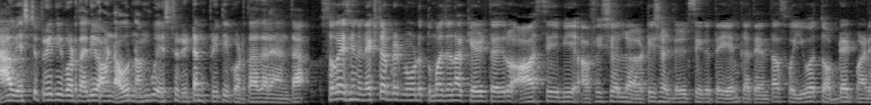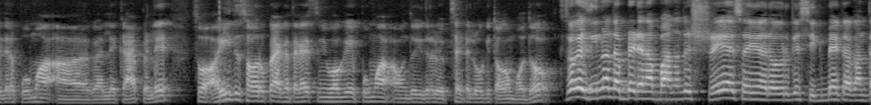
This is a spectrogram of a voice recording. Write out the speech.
ನಾವು ಎಷ್ಟು ಪ್ರೀತಿ ಕೊಡ್ತಾ ಇದೀವಿ ಆ್ಯಂಡ್ ಅವ್ರು ನಮಗೂ ಎಷ್ಟು ರಿಟರ್ನ್ ಪ್ರೀತಿ ಕೊಡ್ತಾ ಇದ್ದಾರೆ ಅಂತ. ಸೊ ಗೈಸ್ ಇನ್ನು ನೆಕ್ಸ್ಟ್ ಅಪ್ಡೇಟ್ ಮಾಡ್ಬಿಟ್ಟು ತುಂಬ ಜನ ಕೇಳ್ತಾ ಇದ್ರು R C B official T shirt ಎಲ್ಲಿ ಸಿಗುತ್ತೆ ಏನು ಕತೆ ಅಂತ. ಸೊ ಇವತ್ತು ಅಪ್ಡೇಟ್ ಮಾಡಿದ್ದಾರೆ ಪೂಮಾ ಲೈಕ್ ಆ್ಯಪಲ್ಲಿ ಸೊ ಐದು ಸಾವಿರ ರೂಪಾಯಿ ಆಗುತ್ತೆ ಗೈಸ್ ನೀವು ಹೋಗಿ ಪೂಮಾ ಒಂದು ಇದರಲ್ಲಿ ವೆಬ್ಸೈಟಲ್ಲಿ ಹೋಗಿ ತೊಗೊಬೋದು. ಸೊ ಗೈಸ್ ಇನ್ನೊಂದು ಅಪ್ಡೇಟ್ ಏನಪ್ಪಾ ಅಂದ್ರೆ ಶ್ರೇಯಸ್ ಅಯ್ಯರ್ ಅವ್ರಿಗೆ ಸಿಗಬೇಕಾಗಂತ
